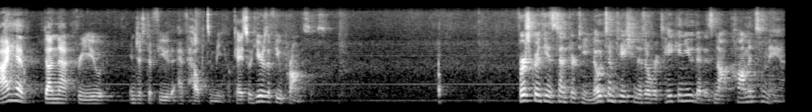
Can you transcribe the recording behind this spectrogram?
I have done that for you in just a few that have helped me. Okay, so here's a few promises. 1 Corinthians 10:13 No temptation has overtaken you that is not common to man.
